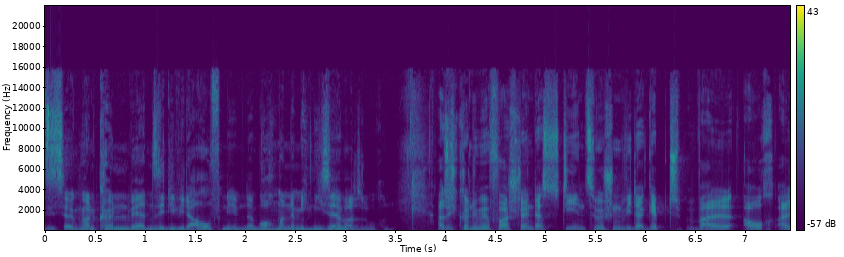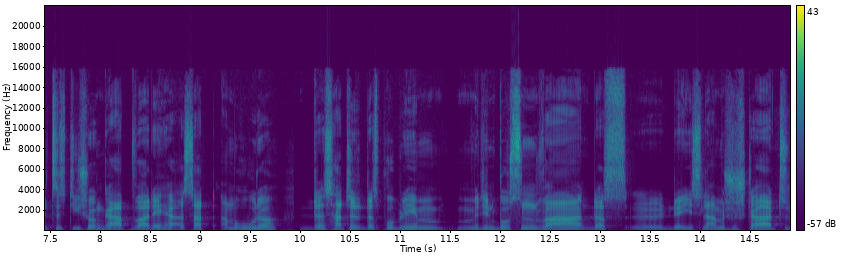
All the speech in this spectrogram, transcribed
sie es irgendwann können, werden sie die wieder aufnehmen. Dann braucht man nämlich nicht selber suchen. Also ich könnte mir vorstellen, dass es die inzwischen wieder gibt, weil auch als es die schon gab, war der Herr Assad am Ruder. Das hatte das Problem mit den Bussen war, dass äh, der islamische Staat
